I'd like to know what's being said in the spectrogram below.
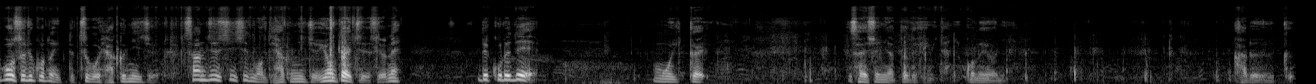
こうすることによって都合 12030cc でもって124対1ですよね。でこれでもう一回最初にやった時みたいにこのように。軽く。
